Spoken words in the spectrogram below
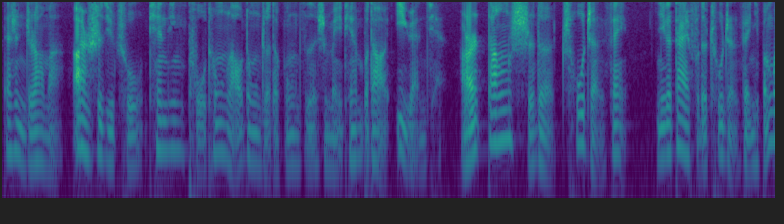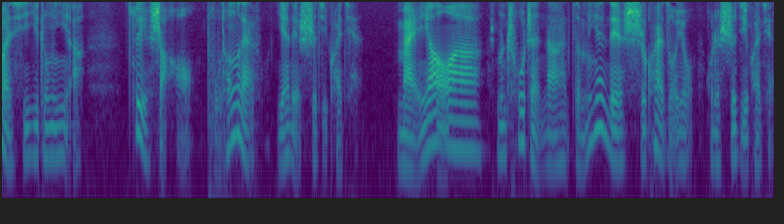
但是你知道吗？二十世纪初，天津普通劳动者的工资是每天不到一元钱，而当时的出诊费，一个大夫的出诊费，你甭管西医中医啊，最少普通的大夫也得十几块钱。买药啊，什么出诊呐，怎么也得十块左右或者十几块钱。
